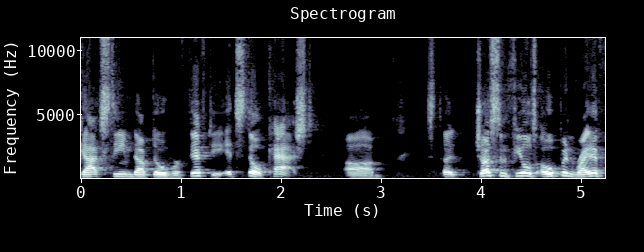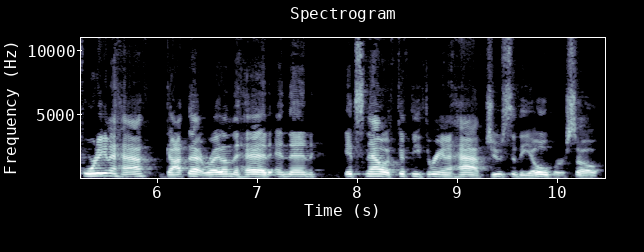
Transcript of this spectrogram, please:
got steamed up to over 50. It's still cashed. Um, uh, Justin Fields opened right at 40 and a half, got that right on the head, and then it's now at 53 and a half, juice to the over. So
